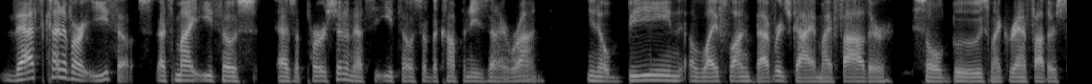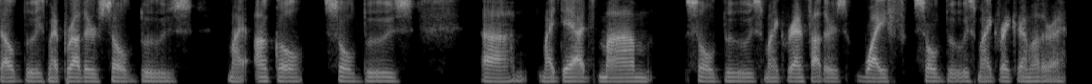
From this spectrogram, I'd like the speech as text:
that's kind of our ethos. That's my ethos as a person, and that's the ethos of the companies that I run. You know, being a lifelong beverage guy, my father sold booze, my grandfather sold booze, my brother sold booze, my uncle sold booze, um, my dad's mom sold booze. My grandfather's wife sold booze. My great grandmother,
